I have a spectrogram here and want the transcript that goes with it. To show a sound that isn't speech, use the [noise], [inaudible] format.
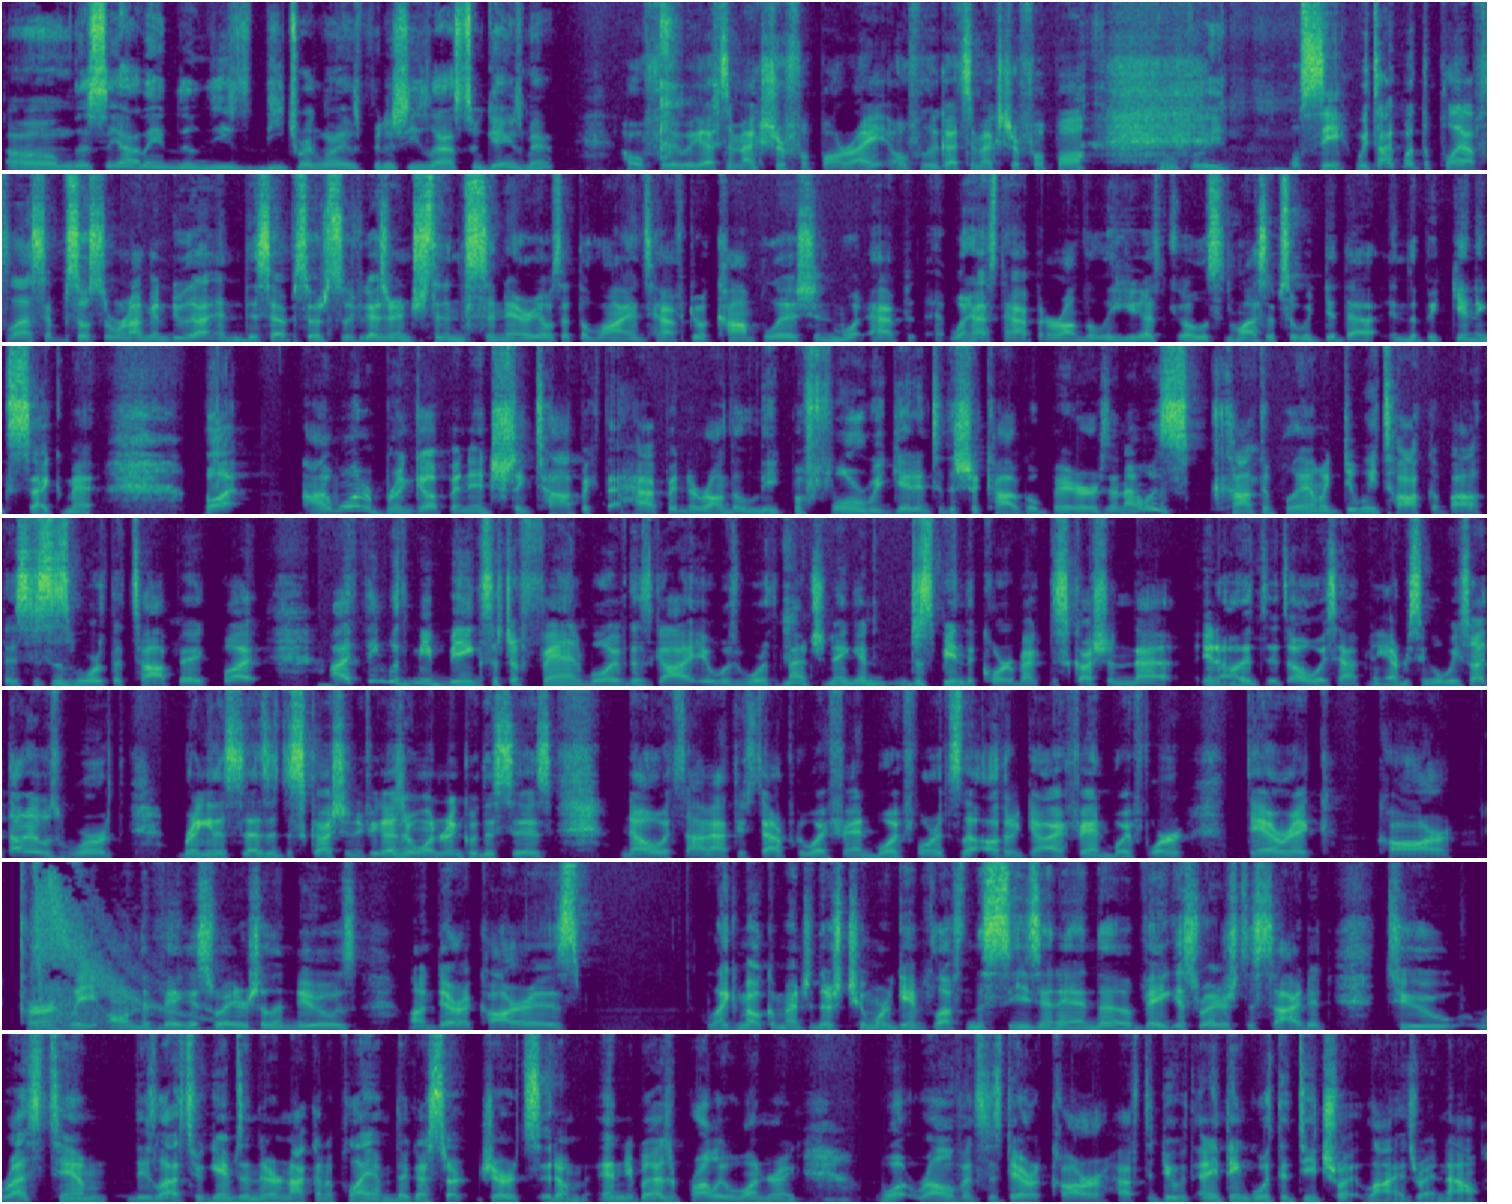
Um, let's see how they these Detroit Lions finish these last two games, man. Hopefully, we got some extra football, right? Hopefully, we got some extra football. Hopefully. We'll see. We talked about the playoffs last episode, so we're not going to do that in this episode. So if you guys are interested in the scenarios that the Lions have to accomplish and what happen, what has to happen around the league, you guys can go listen to the last episode. We did that in the beginning segment. But I want to bring up an interesting topic that happened around the league before we get into the Chicago Bears. And I was contemplating, like, did we talk about this? This is worth the topic. But I think with me being such a fanboy of this guy, it was worth mentioning and just being the quarterback discussion that, you know, it's, it's always happening every single week. So I thought it was worth bringing this as a discussion. If you guys are wondering who this is, no, it's not Matthew Stafford who I fanboy for. It's the other guy fanboy for Derek Carr currently on the Vegas Raiders. So the news on Derek Carr is like Malcolm mentioned, there's two more games left in the season, and the Vegas Raiders decided to rest him these last two games, and they're not going to play him. They're going to start Jarrett Stidham. And you guys are probably wondering, what relevance does Derek Carr have to do with anything with the Detroit Lions right now?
